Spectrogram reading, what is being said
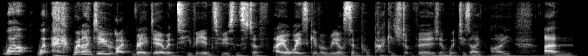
Well, when I do like radio and TV interviews and stuff, I always give a real simple packaged up version, which is I I um,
